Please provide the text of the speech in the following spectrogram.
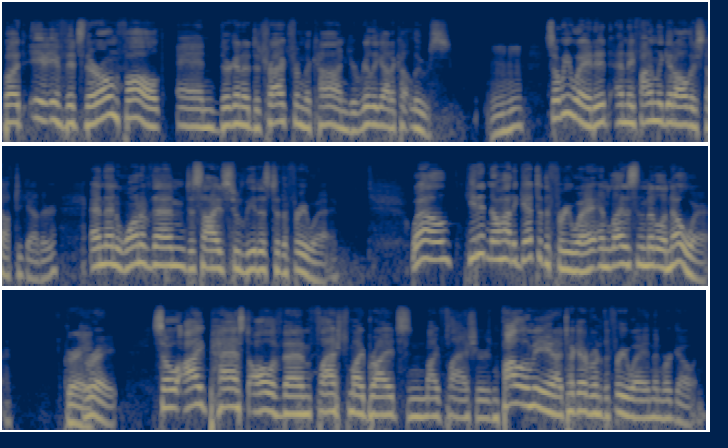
But if it's their own fault and they're going to detract from the con, you really got to cut loose. Mm-hmm. So we waited, and they finally get all their stuff together, and then one of them decides to lead us to the freeway. Well, he didn't know how to get to the freeway and led us in the middle of nowhere. Great. Great. So I passed all of them, flashed my brights and my flashers, and follow me, and I took everyone to the freeway, and then we're going.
